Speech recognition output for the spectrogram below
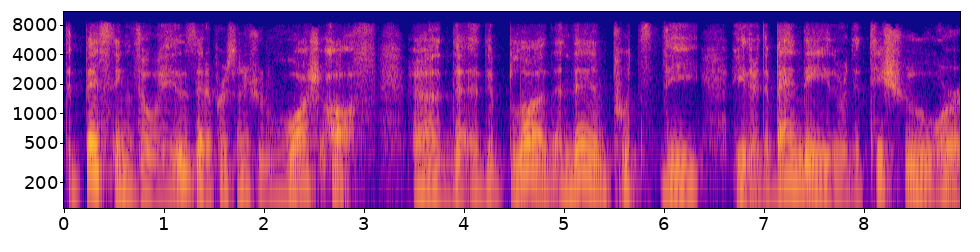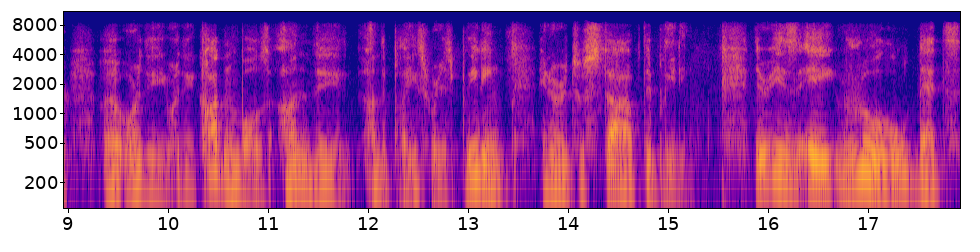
The best thing though is that a person should wash off uh, the the blood and then put the either the band-aid or the tissue or uh, or the or the cotton balls on the on the place where it's bleeding in order to stop the bleeding. There is a rule that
